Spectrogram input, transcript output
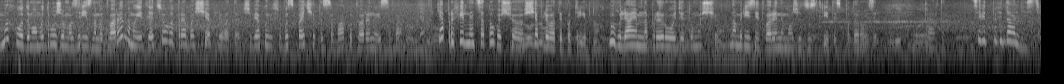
Ми ходимо, ми дружимо з різними тваринами, і для цього треба щеплювати, щоб якось убезпечити собаку, тварину і себе. Я прихильниця того, що щеплювати потрібно. Ми гуляємо на природі, тому що нам різні тварини можуть зустрітись по дорозі. Правда, це відповідальність.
